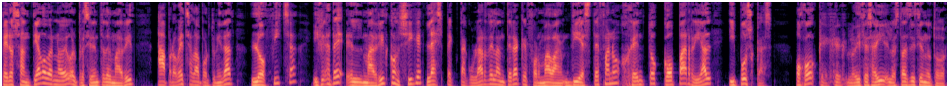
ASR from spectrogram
Pero Santiago Bernabéu, el presidente del Madrid, aprovecha la oportunidad, lo ficha y fíjate, el Madrid consigue la espectacular delantera que formaban Di Stéfano, Gento, Copa, Rial y Puskas. Ojo, que, que, lo dices ahí, lo estás diciendo todo.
